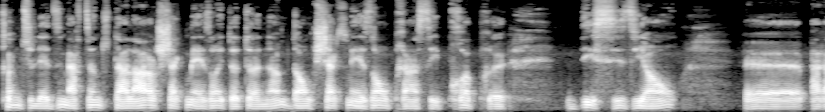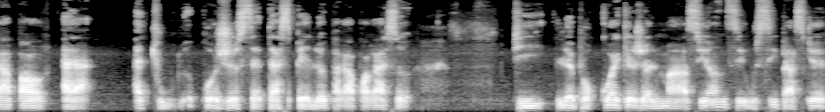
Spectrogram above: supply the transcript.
Comme tu l'as dit, Martine, tout à l'heure, chaque maison est autonome, donc chaque maison prend ses propres décisions. Euh, par rapport à, tout, pas juste cet aspect-là par rapport à ça. Puis le pourquoi que je le mentionne, c'est aussi parce que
